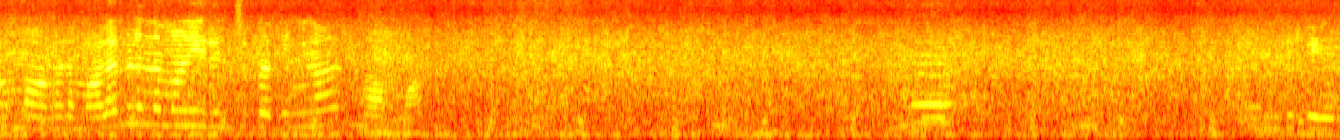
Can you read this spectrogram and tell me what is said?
ஆமா அங்க மழை விழுந்த மாதிரி இருந்துச்சு பாத்தீங்களா? ஆமாம் ரெண்டு பேர்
